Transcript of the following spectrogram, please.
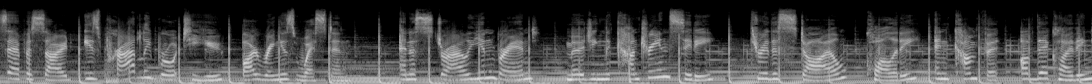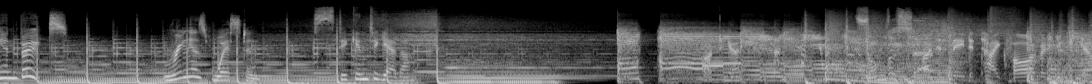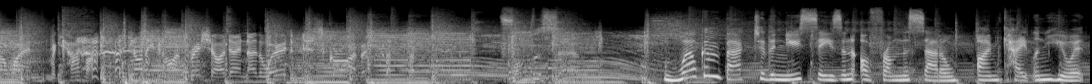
This episode is proudly brought to you by Ringers Western, an Australian brand merging the country and city through the style, quality, and comfort of their clothing and boots. Ringers Western, sticking together. I just need to take five and go away and recover. Not even high pressure. I don't know the word to describe it. Welcome back to the new season of From the Saddle. I'm Caitlin Hewitt.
